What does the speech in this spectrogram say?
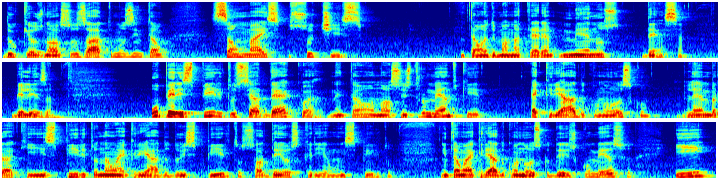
do que os nossos átomos, então são mais sutis. Então é de uma matéria menos densa. Beleza. O perispírito se adequa, então, ao nosso instrumento que é criado conosco, Lembra que espírito não é criado do espírito, só Deus cria um espírito. Então é criado conosco desde o começo e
